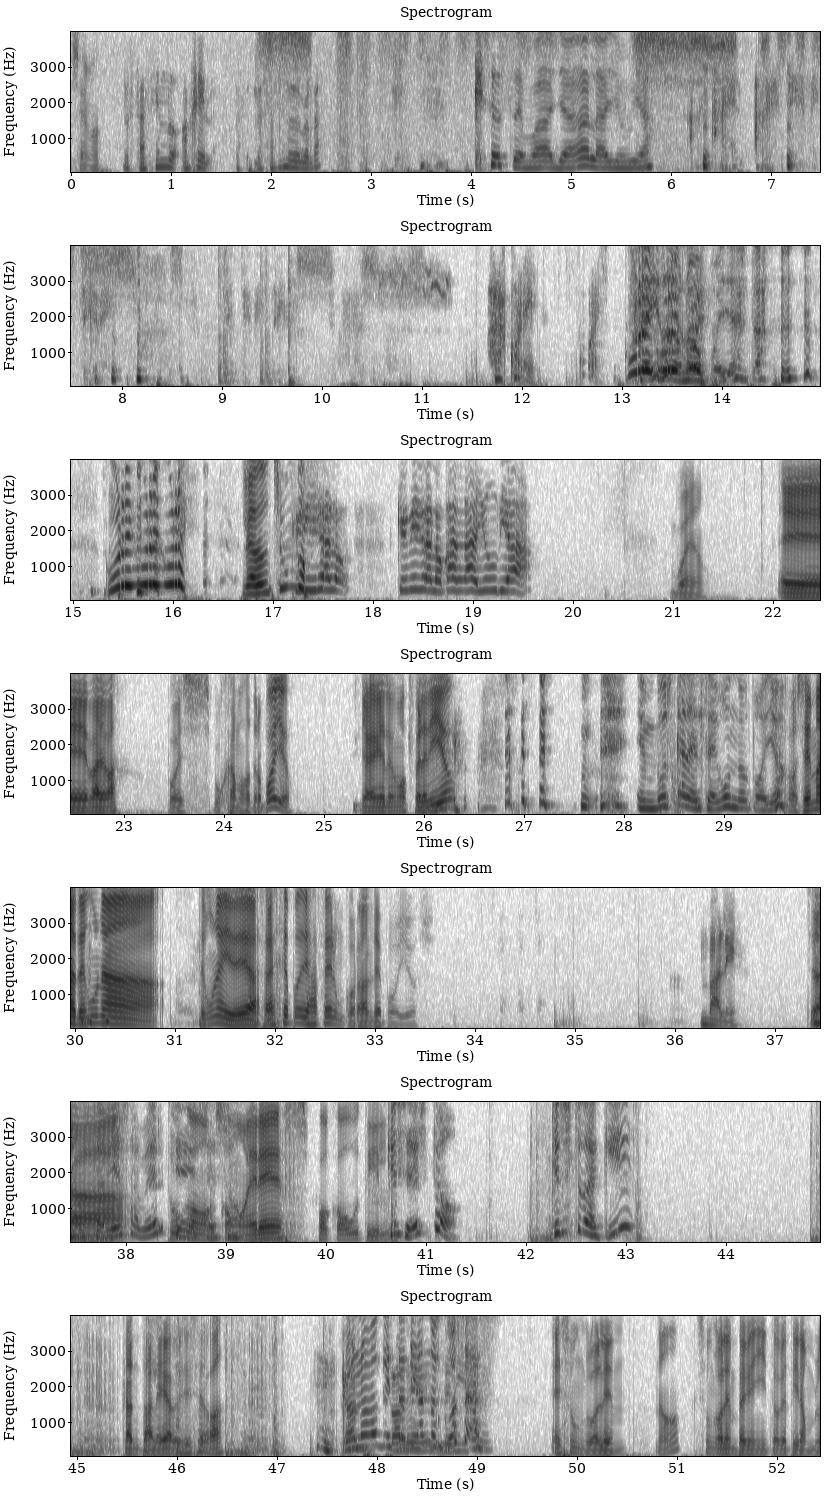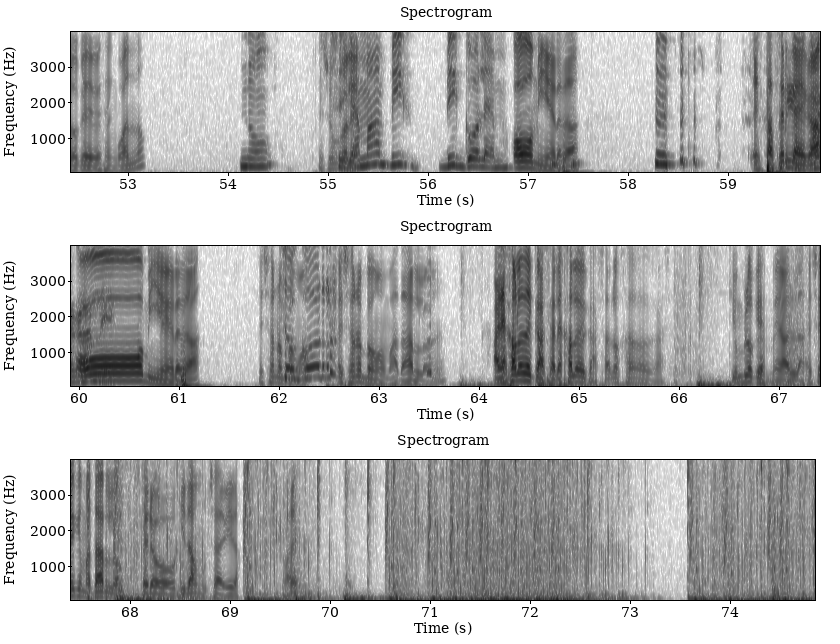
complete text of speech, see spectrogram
Josema. Lo está haciendo. Ángel, ¿lo está haciendo de verdad? Que se vaya la lluvia. ¡Ahora corre! ¡Corre! ¿Se ha ido o no? Pues ya está. ¡Corre, corre, corre! Le ha dado un ¡Que chungo. que viene la loca la lluvia! Bueno. Eh, vale, va. Pues buscamos otro pollo. Ya que lo hemos perdido. En busca del segundo pollo. Josema, tengo una. Tengo una idea. ¿Sabes qué podrías hacer? Un corral de pollos. Vale. O sea, Me gustaría saber tú qué como, es eso. como eres poco útil, ¿Qué es esto? ¿Qué es esto de aquí? cántale a ver si se va. No, no, que está tirando cosas. Es un golem, ¿no? Es un golem pequeñito que tira un bloque de vez en cuando. No, Es un se golem. llama Big, Big Golem. ¡Oh, mierda! Está cerca de grande. ¡Oh, mierda! Eso no, podemos, eso no podemos matarlo, ¿eh? Aléjalo de casa, aléjalo de casa, aléjalo de casa. Tiene un bloque de esmeralda. Eso hay que matarlo, pero quita mucha de vida. ¿Vale?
